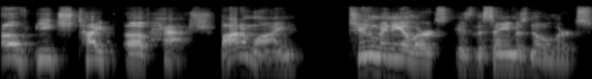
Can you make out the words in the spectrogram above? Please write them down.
of each type of hash. Bottom line, too many alerts is the same as no alerts.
